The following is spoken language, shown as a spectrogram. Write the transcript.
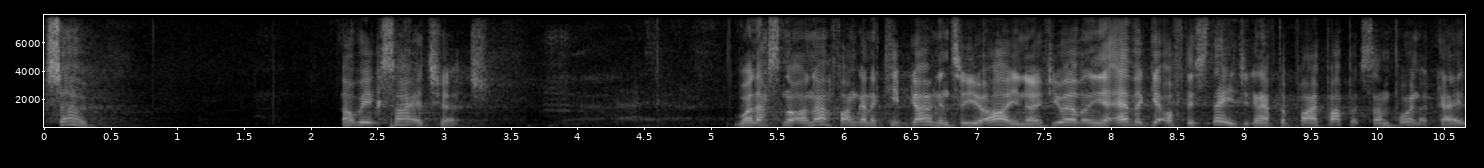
So, are we excited, church? Well, that's not enough. I'm going to keep going until you are. You know, if you ever, you ever get off this stage, you're going to have to pipe up at some point, okay?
